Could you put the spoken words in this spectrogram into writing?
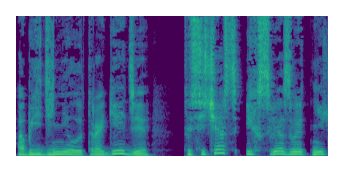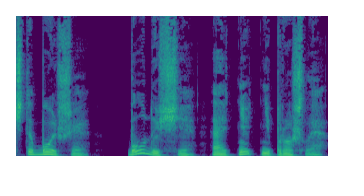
объединила трагедия, то сейчас их связывает нечто большее — будущее, а отнюдь не прошлое.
